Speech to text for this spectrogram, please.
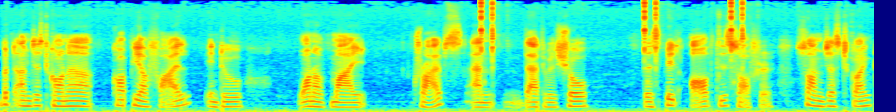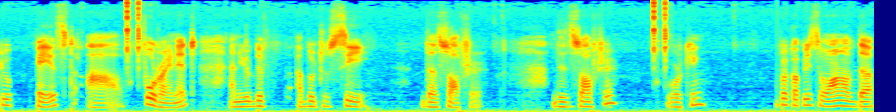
but I'm just gonna copy a file into one of my drives and that will show the speed of this software. So I'm just going to paste a folder in it and you'll be able to see the software. This software working. Supercopy is one of the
